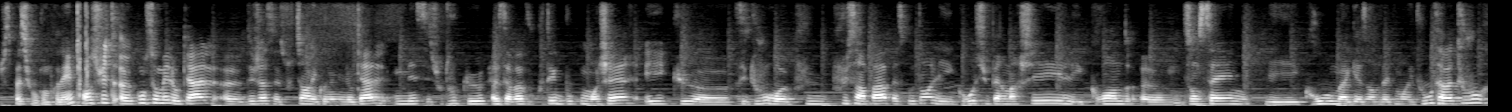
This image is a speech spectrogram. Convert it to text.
je sais pas si vous comprenez. Ensuite, euh, consommer local, euh, déjà ça soutient l'économie locale, mais c'est surtout que euh, ça va vous coûter beaucoup moins cher et que c'est toujours plus, plus sympa parce qu'autant les gros supermarchés, les grandes enseignes, les gros magasins de vêtements et tout, ça va toujours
